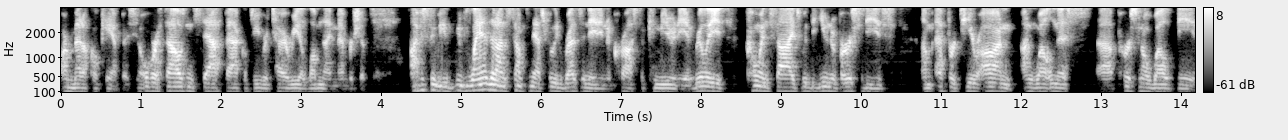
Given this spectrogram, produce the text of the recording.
our medical campus. You know, over a thousand staff, faculty, retiree, alumni membership. Obviously, we've, we've landed on something that's really resonating across the community and really coincides with the university's um, effort here on, on wellness, uh, personal well-being.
